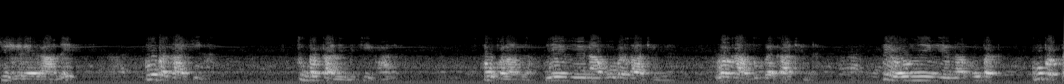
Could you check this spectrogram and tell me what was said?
ကြည့်ကြရတာလေကိုယ့်ဘက်ကကြည့်သူ့ဘက်ကနေမကြည့်ပါဟုတ်ကလားဗျာမြင်မြင်နာကိုယ့်ဘက်ကထင်တယ်ဝက်ကသူ့ဘက်ကထင်တယ်ဒီလိုမြင်မြင်နာကိုယ့်ဘက်ကိုယ့်ဘက်က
